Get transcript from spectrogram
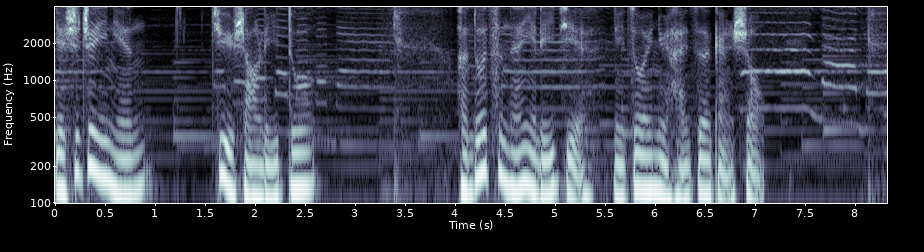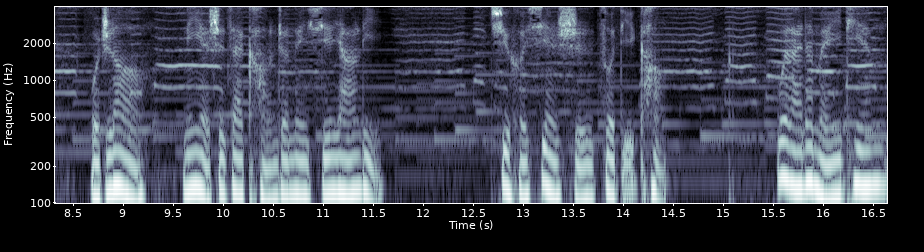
也是这一年，聚少离多，很多次难以理解你作为女孩子的感受。我知道你也是在扛着那些压力，去和现实做抵抗。未来的每一天，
